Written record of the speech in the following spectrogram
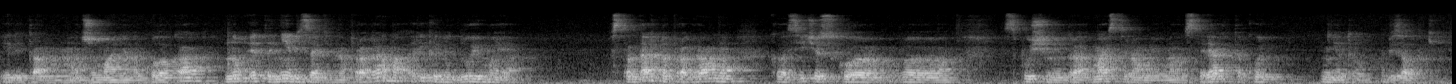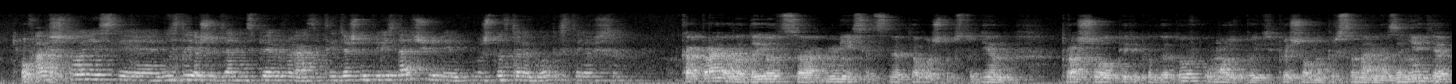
или там отжимания на кулаках, но это не обязательно программа, рекомендуемая. Стандартную программу классическую в спущенную градмастером и в монастырях такой нету обязаловки. А что, если не сдаешь экзамен с первого раза? Ты идешь на пересдачу или, может, на второй год остаешься? Как правило, дается месяц для того, чтобы студент прошел переподготовку, может быть, пришел на персональное занятие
